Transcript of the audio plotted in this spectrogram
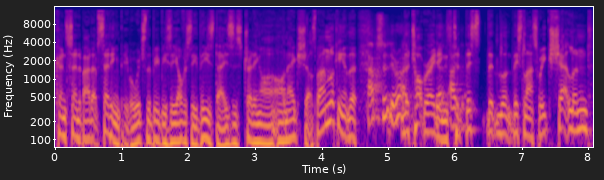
concerned about upsetting people, which the BBC obviously these days is treading on, on eggshells. But I'm looking at the Absolutely right. the top ratings Yeah, to this this last week. Shetland,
